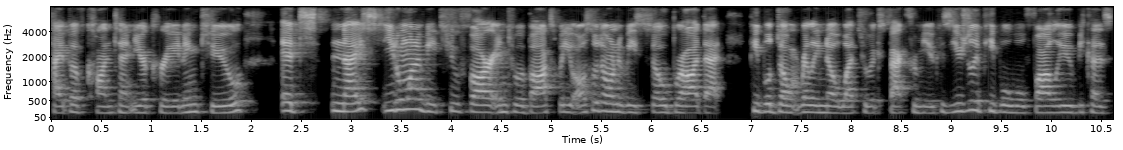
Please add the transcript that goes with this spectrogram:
type of content you're creating too. It's nice. You don't want to be too far into a box, but you also don't want to be so broad that people don't really know what to expect from you because usually people will follow you because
